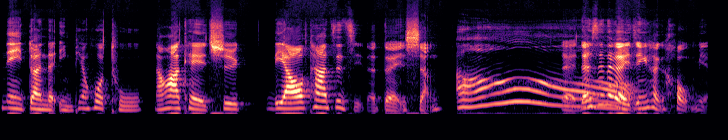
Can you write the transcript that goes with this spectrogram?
那一段的影片或图，然后他可以去撩他自己的对象哦。对，但是那个已经很后面，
